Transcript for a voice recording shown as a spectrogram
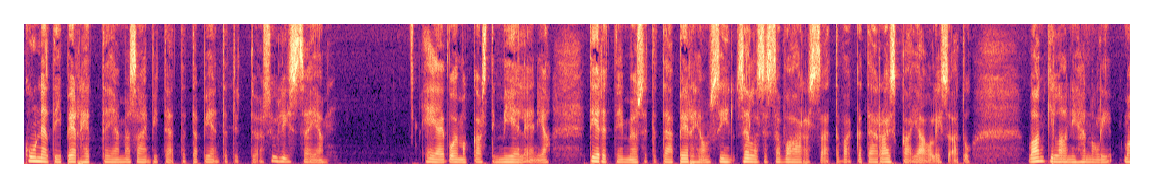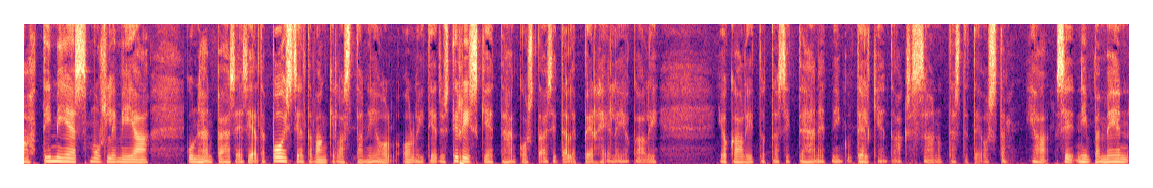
Kuunneltiin perhettä ja mä sain pitää tätä pientä tyttöä sylissä ja he jäi voimakkaasti mieleen ja tiedettiin myös, että tämä perhe on sellaisessa vaarassa, että vaikka tämä raiskaaja oli saatu vankilaan, niin hän oli mahtimies, muslimi ja kun hän pääsee sieltä pois sieltä vankilasta, niin oli tietysti riski, että hän kostaisi tälle perheelle, joka oli, joka oli tota, sitten hänet niin kuin telkien taakse saanut tästä teosta. Ja se, niinpä meidän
